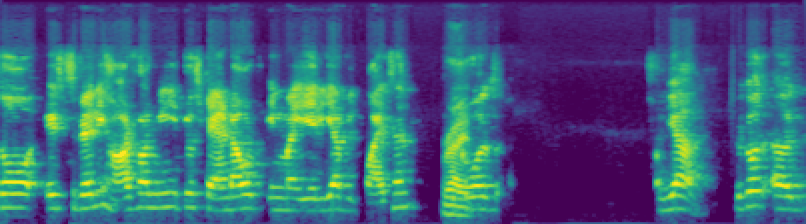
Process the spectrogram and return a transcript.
so it's really hard for me to stand out in my area with python Right. because yeah because uh,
